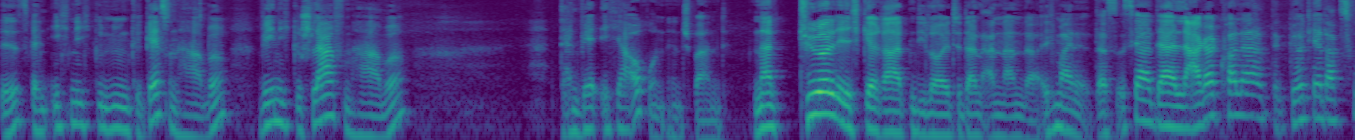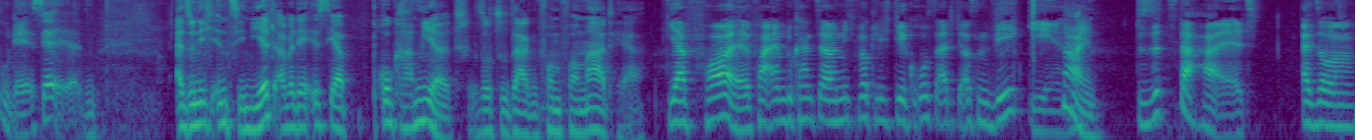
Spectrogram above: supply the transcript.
ist, wenn ich nicht genügend gegessen habe, wenig geschlafen habe, dann werde ich ja auch unentspannt. Natürlich geraten die Leute dann aneinander. Ich meine, das ist ja der Lagerkoller, der gehört ja dazu. Der ist ja, also nicht inszeniert, aber der ist ja programmiert, sozusagen vom Format her. Ja, voll. Vor allem, du kannst ja auch nicht wirklich dir großartig aus dem Weg gehen. Nein. Du sitzt da halt. Also.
